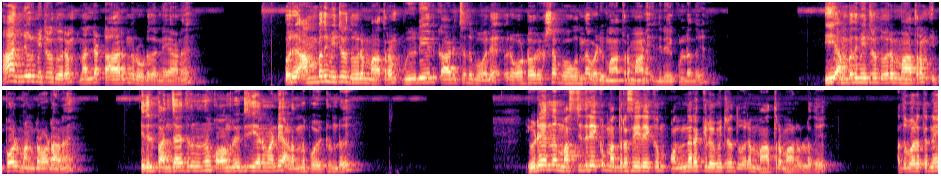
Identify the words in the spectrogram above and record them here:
ആ അഞ്ഞൂറ് മീറ്റർ ദൂരം നല്ല ടാറിങ് റോഡ് തന്നെയാണ്. ഒരു അമ്പത് മീറ്റർ ദൂരം മാത്രം വീഡിയോയിൽ കാണിച്ചതുപോലെ ഒരു ഓട്ടോറിക്ഷ പോകുന്ന വഴി മാത്രമാണ് ഇതിലേക്കുള്ളത്. ഈ അമ്പത് മീറ്റർ ദൂരം മാത്രം ഇപ്പോൾ മൺ റോഡാണ്. ഇതിൽ പഞ്ചായത്തിൽ നിന്നും കോൺക്രീറ്റ് ചെയ്യാൻ വേണ്ടി അളന്നു പോയിട്ടുണ്ട്. ഇവിടെ നിന്ന് മസ്ജിദിലേക്കും മദ്രസയിലേക്കും ഒന്നര കിലോമീറ്റർ ദൂരം മാത്രമാണുള്ളത്. അതുപോലെ തന്നെ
